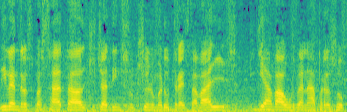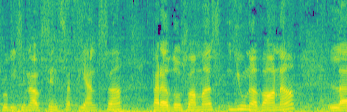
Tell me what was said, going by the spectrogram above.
Divendres passat, el jutjat d'instrucció número 3 de Valls ja va ordenar presó provisional sense fiança per a dos homes i una dona. La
